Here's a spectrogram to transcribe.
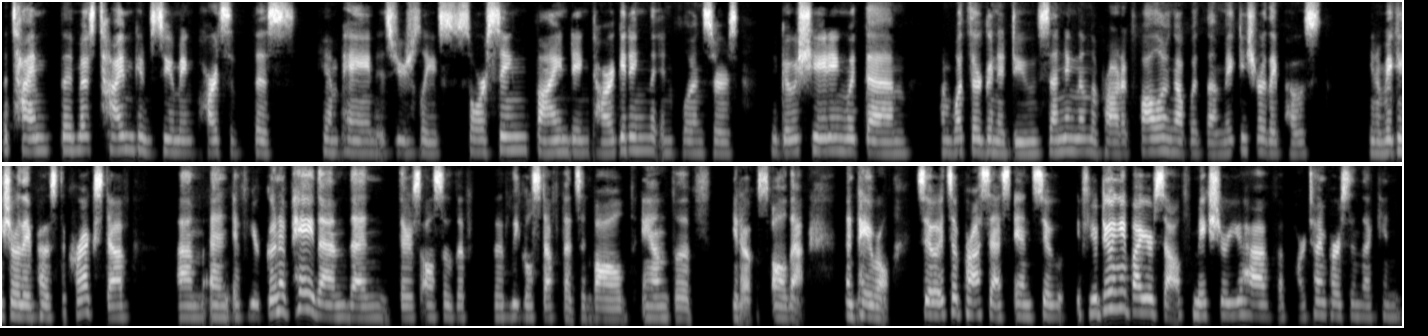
the time, the most time consuming parts of this campaign is usually sourcing, finding, targeting the influencers, negotiating with them on what they're going to do, sending them the product, following up with them, making sure they post, you know, making sure they post the correct stuff. Um, and if you're going to pay them, then there's also the, the legal stuff that's involved and the, you know, all that and payroll. So it's a process. And so if you're doing it by yourself, make sure you have a part-time person that can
